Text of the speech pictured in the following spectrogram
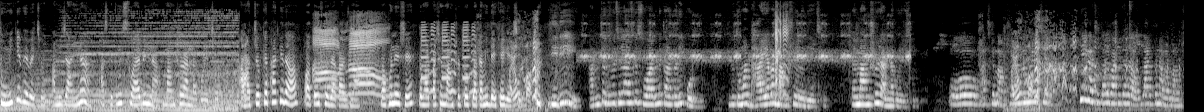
তুমি কি ভেবেছো? আমি জানি না। আজকে তুমি সয়াবিন না মাংস রান্না করেছ। আমার চোখকে ফাঁকি দেওয়া অত সোজা কাজ না। তখন এসে তোমার পাশে মাংস টোপলাটা আমি দেখে গেছি। দিদি আমি তো ভেবেছিলাম আজকে সোয়াবিনের তরকারি করব কিন্তু তোমার ভাই আবার মাংস এনে দিয়েছে। তাই মাংসই রান্না করেছি। ও আজকে মাংস রান্না হয়েছে। ঠিক আছে তাহলে বাকিটা দাও। লাগবে না আমার মাংস।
